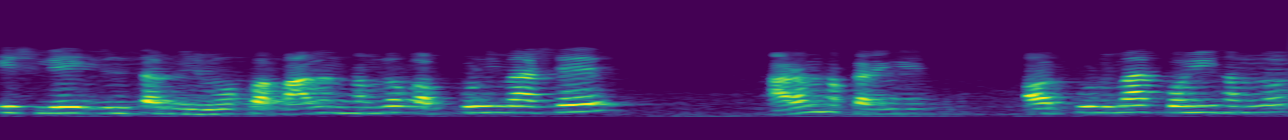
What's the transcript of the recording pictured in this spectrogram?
इसलिए इन सब नियमों का पालन हम लोग अब पूर्णिमा से आरंभ करेंगे और पूर्णिमा को ही हम लोग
